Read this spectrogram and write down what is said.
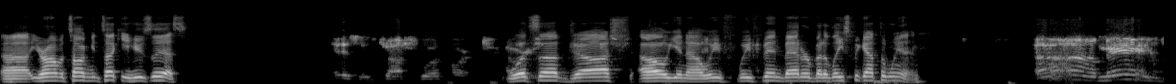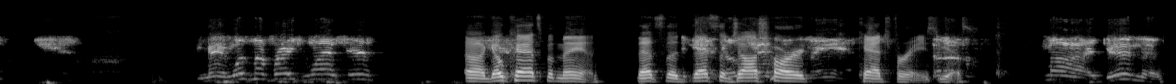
Uh, you're on with Talking Kentucky. Who's this? This is Joshua What's up, Josh? Oh, you know we've we've been better, but at least we got the win. Oh man, man, what's my phrase from last year? Uh, go cats, but man, that's the yeah, that's the Josh Hart catchphrase. Uh, yes. My goodness.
